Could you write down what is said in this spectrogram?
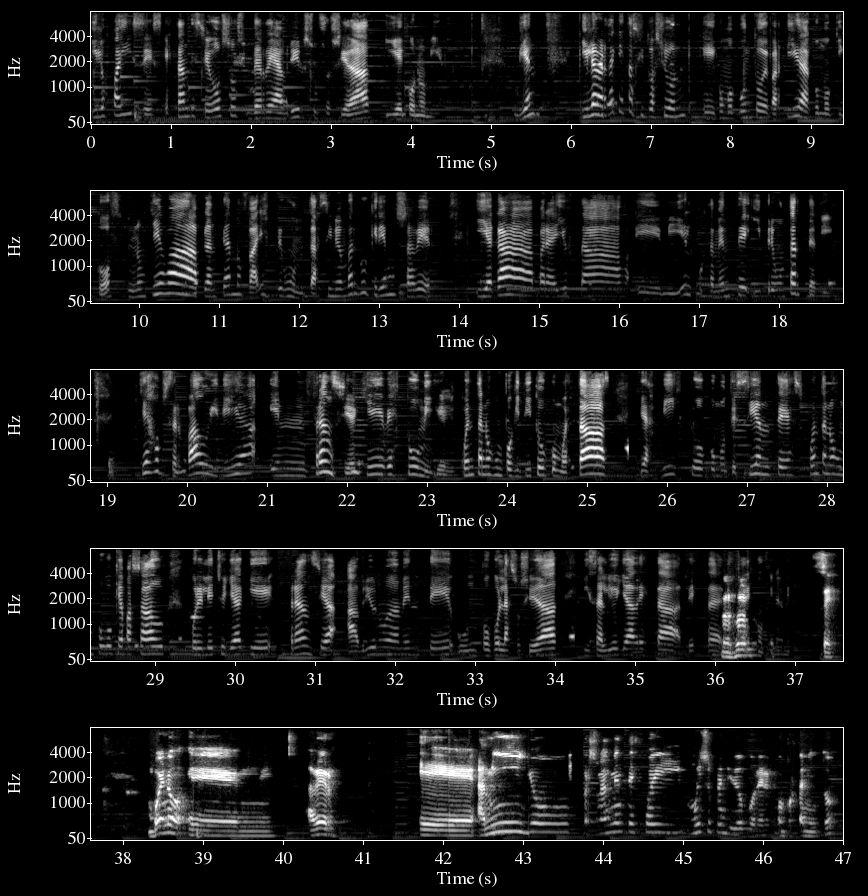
y los países están deseosos de reabrir su sociedad y economía. Bien, y la verdad que esta situación, eh, como punto de partida, como kickoff, nos lleva a plantearnos varias preguntas. Sin embargo, queremos saber, y acá para ello está eh, Miguel justamente, y preguntarte a ti, ¿Qué has observado hoy día en Francia? ¿Qué ves tú, Miguel? Cuéntanos un poquitito cómo estás, qué has visto, cómo te sientes. Cuéntanos un poco qué ha pasado por el hecho ya que Francia abrió nuevamente un poco la sociedad y salió ya de esta, de esta, este confinamiento. Sí. Bueno, eh, a ver, eh, a mí yo personalmente estoy muy sorprendido por el comportamiento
